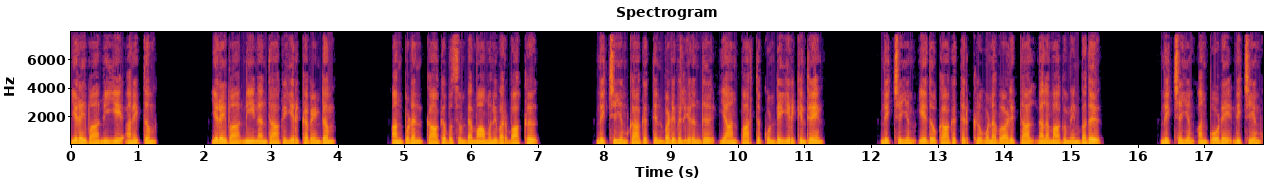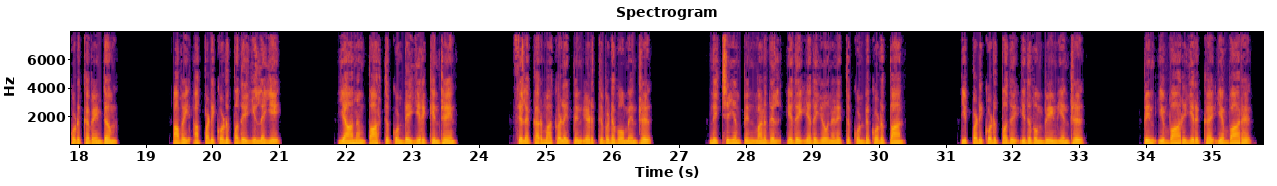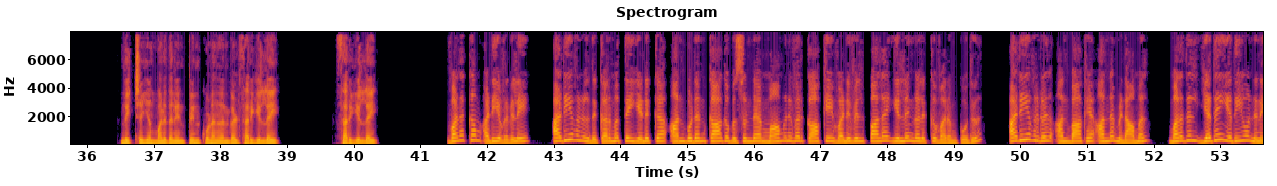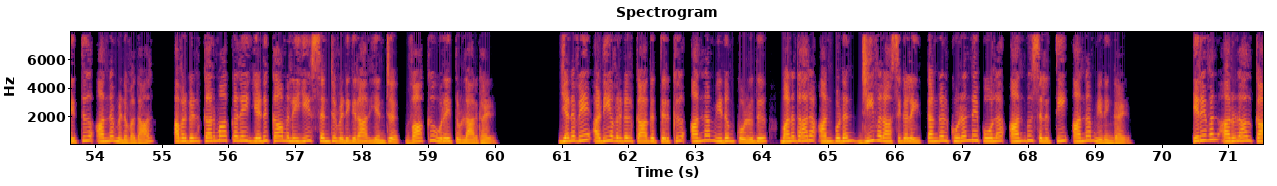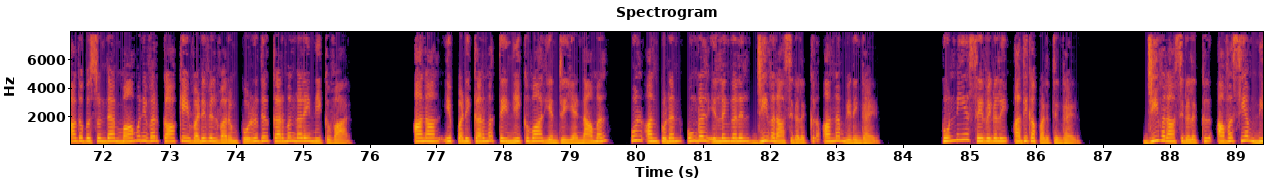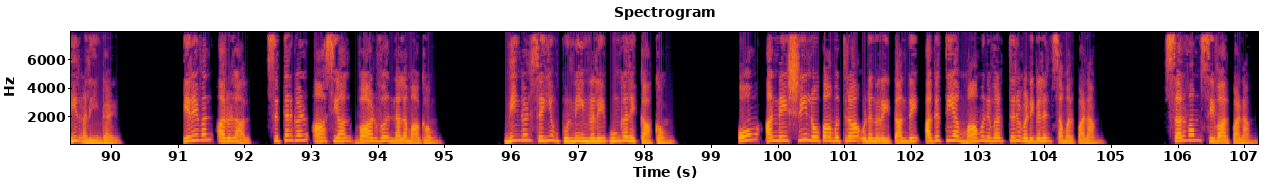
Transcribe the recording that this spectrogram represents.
இறைவா நீயே அனைத்தும். இறைவா நீ நன்றாக இருக்க வேண்டும். அன்புடன் காகபசுண்ட மாமுனிவர் வாக்கு. நிச்சயம் காகத்தின் வடிவில் இருந்து யான் பார்த்துக் கொண்டே இருக்கின்றேன். நிச்சயம் ஏதோ காகத்திற்கு உணவு அளித்தால் நலமாகும் என்பது. நிச்சயம் அன்போடே நிச்சயம் கொடுக்க வேண்டும். அவை அப்படி கொடுப்பதே இல்லையே. யானம் பார்த்துக் கொண்டே இருக்கின்றேன். சில கர்மாக்களை பின் எடுத்து விடுவோம் என்று நிச்சயம் பின் மனதில் எதை எதையோ நினைத்துக் கொண்டு கொடுப்பான். இப்படி கொடுப்பது இதுவும் வீண் என்று. பின் இவ்வாறு இருக்க எவ்வாறு? நிச்சயம் மனிதனின் பின் குணநலன்கள் சரியில்லை. சரியில்லை. வணக்கம் அடியவர்களே. அடியவர்களது கர்மத்தை எடுக்க அன்புடன் காகபசுண்ட மாமுனிவர் காக்கை வடிவில் பல இல்லங்களுக்கு வரும்போது அடியவர்கள் அன்பாக அன்னமிடாமல் மனதில் எதை எதையோ நினைத்து அன்னமிடுவதால் அவர்கள் கர்மாக்களை எடுக்காமலேயே சென்று விடுகிறார் என்று வாக்கு உரைத்துள்ளார்கள். எனவே அடியவர்கள் காகத்திற்கு அன்னம் இடும் பொழுது மனதார அன்புடன் ஜீவராசிகளை தங்கள் குழந்தை போல அன்பு செலுத்தி அன்னம் இடுங்கள். இறைவன் அருளால் காகபசுண்ட மாமுனிவர் காக்கை வடிவில் வரும் பொழுது கர்மங்களை நீக்குவார். ஆனால் இப்படி கர்மத்தை நீக்குவார் என்று எண்ணாமல் உள் அன்புடன் உங்கள் இல்லங்களில் ஜீவராசிகளுக்கு அன்னம் இடுங்கள். புண்ணிய சேவைகளை அதிகப்படுத்துங்கள். ஜீவராசிகளுக்கு அவசியம் நீர் அழியுங்கள் இறைவன் அருளால் சித்தர்கள் ஆசியால் வாழ்வு நலமாகும். நீங்கள் செய்யும் புண்ணியங்களே உங்களை காக்கும். ஓம் அன்னை ஸ்ரீ லோபாமுத்ரா உடனுரை தந்தை அகத்திய மாமுனிவர் திருவடிகளில் சமர்ப்பணம். சர்வம் சிவார்ப்பணம்.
